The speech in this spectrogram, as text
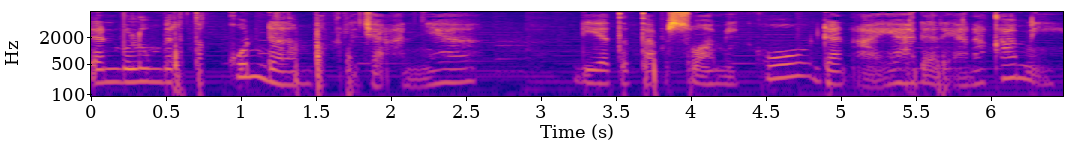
dan belum bertekun dalam pekerjaannya, dia tetap suamiku dan ayah dari anak kami.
